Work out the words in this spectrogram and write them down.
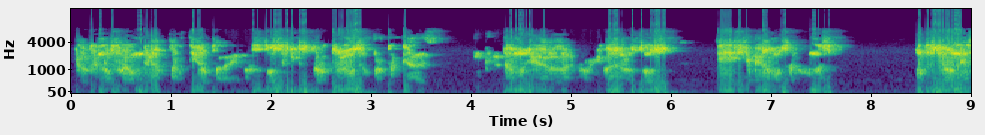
creo que no fue un gran partido para los dos equipos, pero tuvimos oportunidades. Intentamos llegar al arco rival, los dos eh, generamos algunas opciones,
